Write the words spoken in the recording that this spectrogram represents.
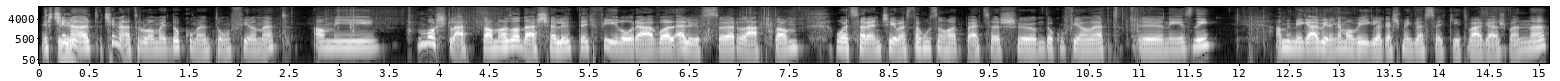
És csinált, csinált rólam egy dokumentumfilmet, ami most láttam, az adás előtt egy fél órával először láttam. Volt szerencsém ezt a 26 perces dokufilmet nézni, ami még elvileg nem a végleges, még lesz egy-két vágás benne,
